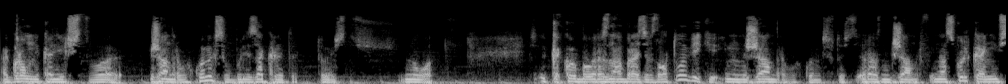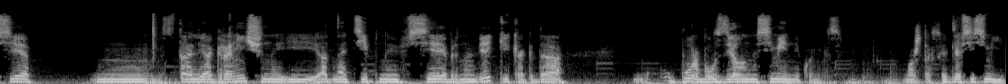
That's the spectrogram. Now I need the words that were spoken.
огромное количество жанровых комиксов были закрыты. То есть ну вот, какое было разнообразие в Золотом веке именно жанровых комиксов, то есть разных жанров, и насколько они все стали ограничены и однотипны в Серебряном веке, когда упор был сделан на семейный комикс. Можно так сказать, для всей семьи.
